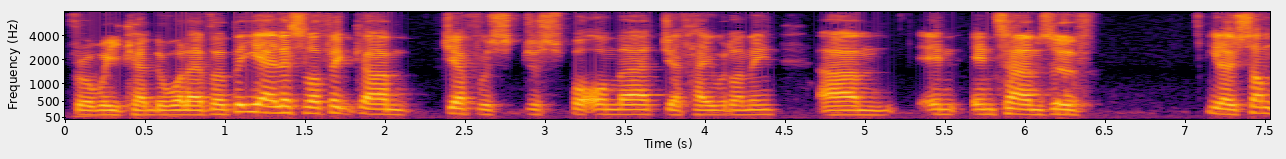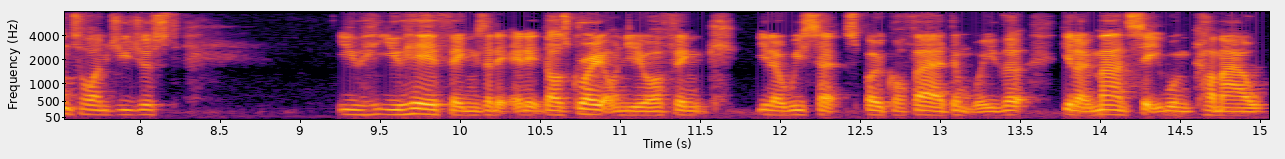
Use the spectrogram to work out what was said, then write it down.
for a weekend or whatever. But yeah, listen, I think um, Jeff was just spot on there. Jeff Hayward, I mean, um, in, in terms of, you know, sometimes you just you you hear things and it, and it does grate on you. I think you know we set, spoke off air, didn't we? That you know Man City wouldn't come out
